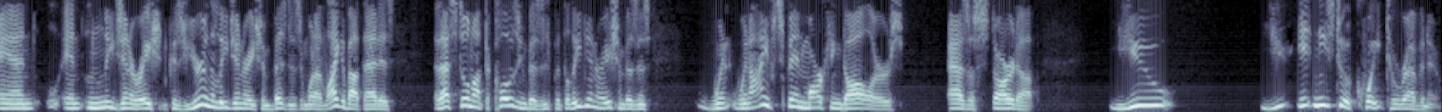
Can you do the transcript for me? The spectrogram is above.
and and, and lead generation because you're in the lead generation business. And what I like about that is that's still not the closing business, but the lead generation business. When when I spend marketing dollars as a startup, you you it needs to equate to revenue.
